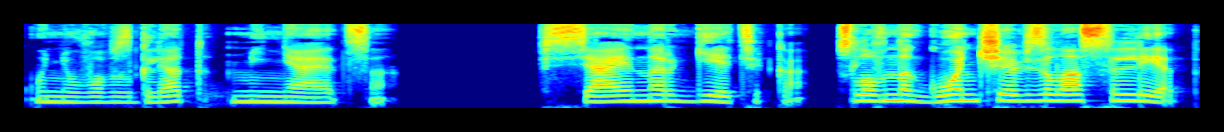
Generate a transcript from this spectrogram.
у него взгляд меняется. Вся энергетика, словно гончая взяла след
